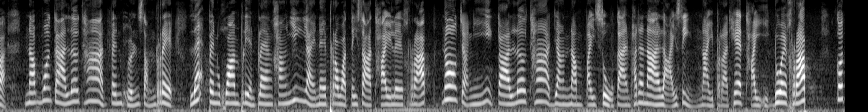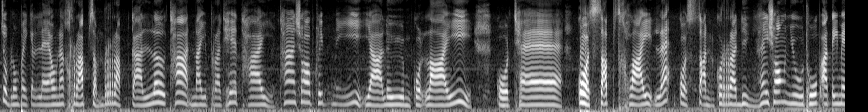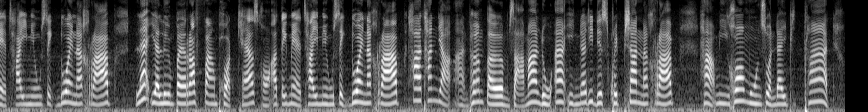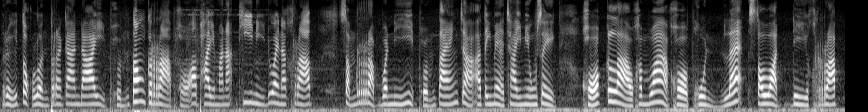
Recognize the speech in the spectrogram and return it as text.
นับว่าการเลิกทาสเป็นผลสำเร็จ และเป็นความเปลี่ยนแปลงครั้งยิ่งใหญ่ในประวัติศาสตร์ไทยเลยครับ นอกจากนี้การเลิกทาสยังนำไปสู่การพัฒนาหลายสิ่งในประเทศไทยอีกด้วยครับ ก็จบลงไปกันแล้วนะครับสำหรับการเลิกทาสในประเทศไทย ถ้าชอบคลิปนี้ อย่าลืมกดไลค์กดแชร์กด Subscribe และกดสั่นกระดิ่งให้ช่อง YouTube Ultimate Thai Music ด้วยนะครับ และอย่าลืมไปรับฟังพอดแคสต์ของ Ultimate Thai Music ด้วยนะครับ ถ้าท่านอยากอ่านเพิ่มเติม สามารถดูอ้างอิงได้ที่ description นะครับ หากมีข้อมูลส่วนใดผิดพลาด หรือตกหล่นประการใด ผมต้องกราบขออภัยมาณที่นี้ด้วยนะครับสำหรับวันนี้ผมแตงจาก Ultimate Thai Music ขอกล่าวคำว่าขอบคุณและสวัสดี ดีครับ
